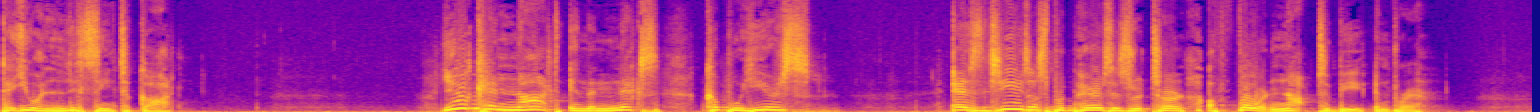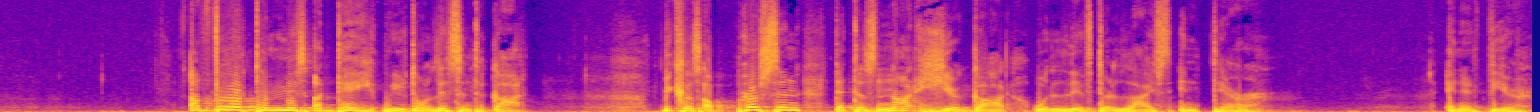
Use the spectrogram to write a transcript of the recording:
that you are listening to God. You cannot, in the next couple years, as Jesus prepares his return, afford not to be in prayer. Afford to miss a day where you don't listen to God. Because a person that does not hear God will live their lives in terror and in fear.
